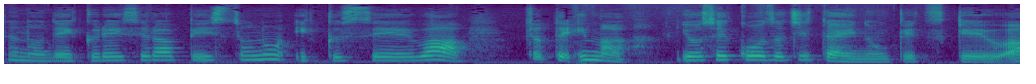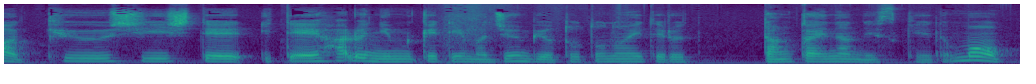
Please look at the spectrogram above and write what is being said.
なのでクレイセラピストの育成はちょっと今養成講座自体の受付は休止していて春に向けて今準備を整えてる段階なんですけれども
